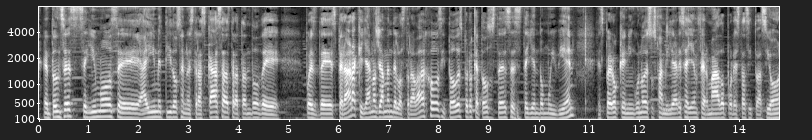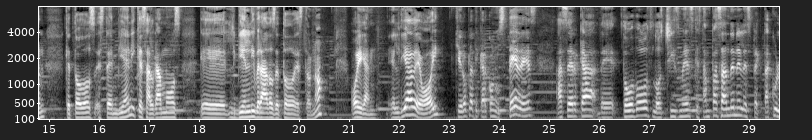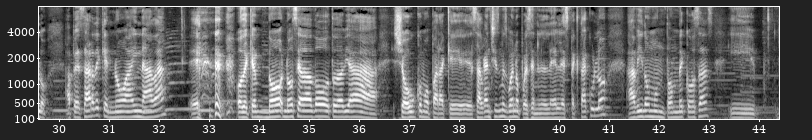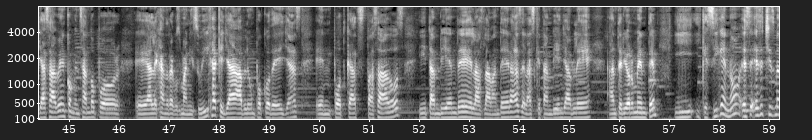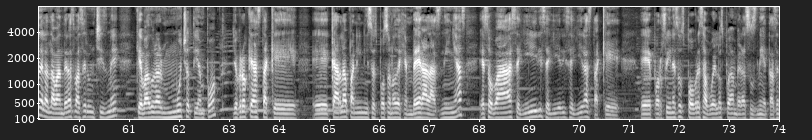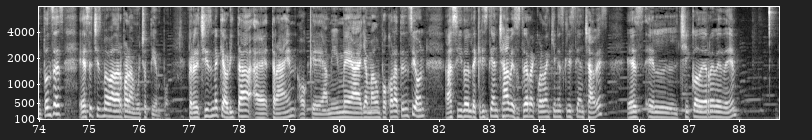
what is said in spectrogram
Entonces seguimos eh, ahí metidos en nuestras casas tratando de pues de esperar a que ya nos llamen de los trabajos y todo. Espero que a todos ustedes se esté yendo muy bien. Espero que ninguno de sus familiares se haya enfermado por esta situación. Que todos estén bien y que salgamos eh, bien librados de todo esto, ¿no? Oigan, el día de hoy quiero platicar con ustedes acerca de todos los chismes que están pasando en el espectáculo. A pesar de que no hay nada eh, o de que no, no se ha dado todavía show como para que salgan chismes. Bueno, pues en el espectáculo ha habido un montón de cosas y ya saben, comenzando por eh, Alejandra Guzmán y su hija, que ya hablé un poco de ellas en podcasts pasados, y también de las lavanderas, de las que también ya hablé anteriormente, y, que sigue, ¿no? Ese, ese, chisme de las lavanderas va a ser un chisme que va a durar mucho tiempo. Yo creo que hasta que eh, Carla Panini y su esposo no dejen ver a las niñas, eso va a seguir y seguir y seguir hasta que eh, por fin esos pobres abuelos puedan ver a sus nietas. Entonces, ese chisme va a dar para mucho tiempo. Pero el chisme que ahorita eh, traen o que a mí me ha llamado un poco la atención ha sido el de Cristian Chávez. ¿Ustedes recuerdan quién es Cristian Chávez? Es el chico de RBD,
